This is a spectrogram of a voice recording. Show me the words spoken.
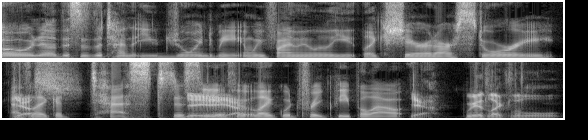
Oh no, this is the time that you joined me, and we finally like shared our story as Yes. like a test to Yeah, see yeah, if yeah. it like would freak people out. yeah. We had like little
